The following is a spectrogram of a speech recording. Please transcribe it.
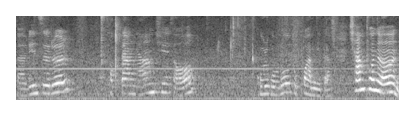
자 린스를 적당량 취해서 골고루 도포합니다. 샴푸는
